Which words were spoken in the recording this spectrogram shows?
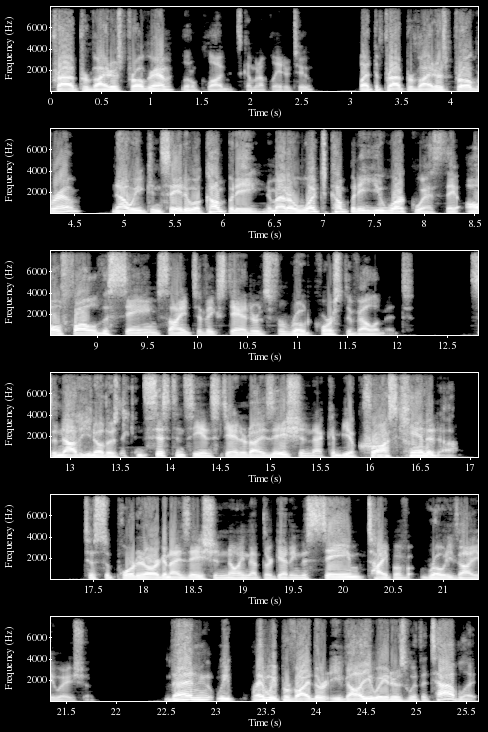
Proud Providers program, little plug, it's coming up later too. But the Proud Providers program, now we can say to a company, no matter which company you work with, they all follow the same scientific standards for road course development. So now that you know there's a consistency and standardization that can be across Canada to support an organization, knowing that they're getting the same type of road evaluation. Then we, then we provide their evaluators with a tablet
